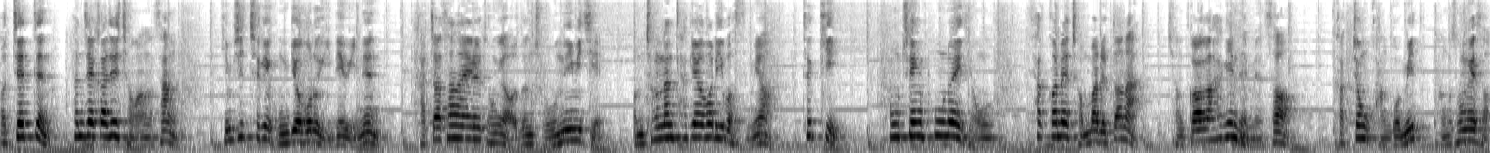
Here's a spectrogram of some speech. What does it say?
어쨌든 현재까지 정황상 김씨 측의 공격으로 이대위는 가짜 사나이를 통해 얻은 좋은 이미지에 엄청난 타격을 입었으며 특히 성추행 폭로의 경우 사건의 전말을 떠나 전과가 확인되면서 각종 광고 및 방송에서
